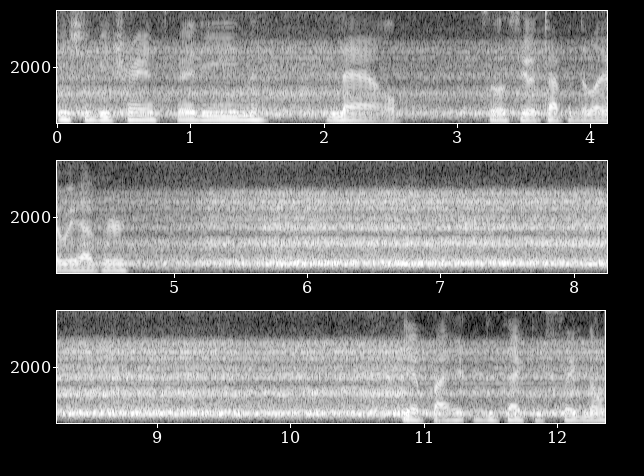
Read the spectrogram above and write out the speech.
He should be transmitting now. So let's see what type of delay we have here. Yep, I hit detect a signal.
